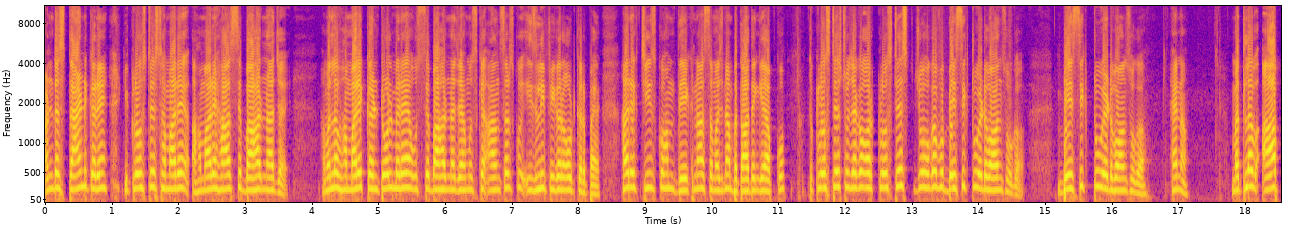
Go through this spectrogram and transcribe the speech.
अंडरस्टैंड करें कि क्लोज टेस्ट हमारे हमारे हाथ से बाहर ना जाए। मतलब हमारे कंट्रोल में रहे, उससे बाहर ना जाए, हम उसके आंसर्स को इजीली फिगर आउट कर पाए। हर एक चीज़ को हम देखना, समझना, बता देंगे आपको। तो क्लोज टेस्ट हो जाएगा और क्लोज टेस्ट जो होगा वो बेसिक टू एडवांस होगा। बेसिक टू एडवांस होगा, है ना? मतलब आप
